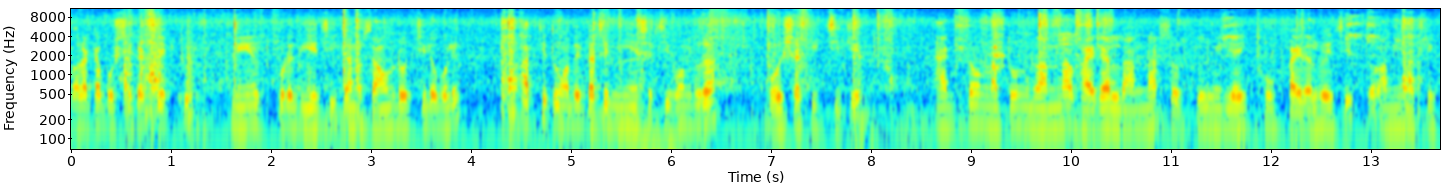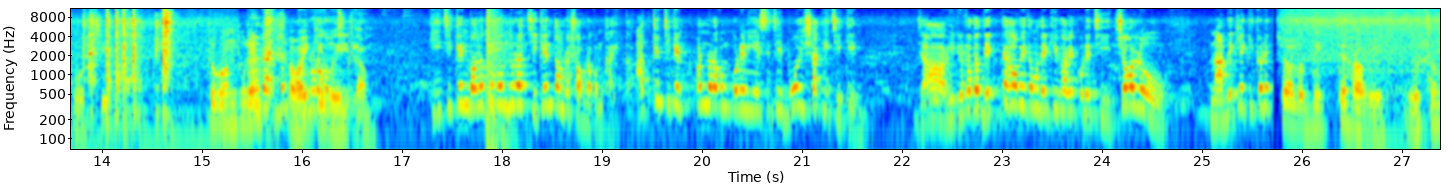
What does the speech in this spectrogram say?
গলাটা বসে গেছে একটু। মিউট করে দিয়েছি কেন সাউন্ড হচ্ছিল বলে। আজকে তোমাদের কাছে নিয়ে এসেছি বন্ধুরা বৈশাখী চিকেন একদম নতুন রান্না ভাইরাল রান্না। সোশ্যাল মিডিয়ায় খুব ভাইরাল হয়েছে তো আমি আজকে করছি। তো বন্ধুরা সবাইকে ওয়েলকাম কি চিকেন বলো তো বন্ধুরা? চিকেন তো আমরা সব রকম খাই। আজকে চিকেন অন্যরকম করে নিয়ে এসেছি বৈশাখী চিকেন যা ভিডিওটা তো দেখতে হবে তোমাদের কীভাবে করেছি। চলো না দেখলে কি করে? চলো দেখতে হবে। রসুন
